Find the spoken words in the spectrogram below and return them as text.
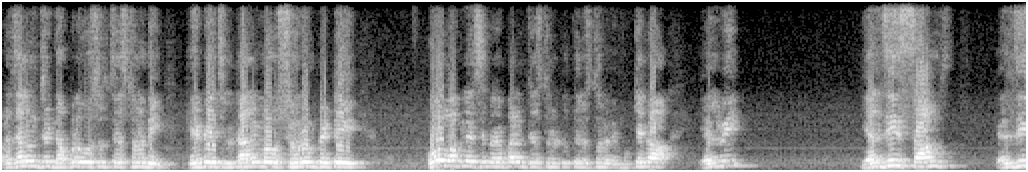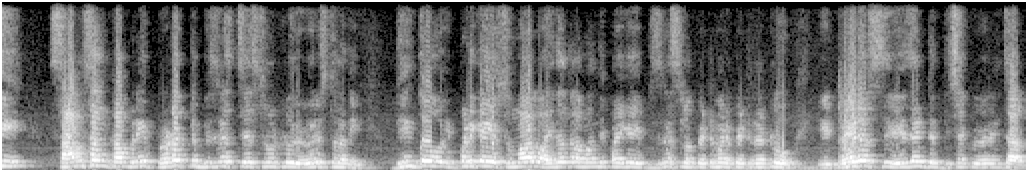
ప్రజల నుంచి డబ్బులు వసూలు చేస్తున్నది కేపీహెచ్బి కాలంలో. షోరూమ్ పెట్టి హోమ్ అప్లయన్స్ వ్యాపారం చేస్తున్నట్టు తెలుస్తున్నది. ముఖ్యంగా LV LG Sam LG Samsung company product business చేస్తున్నట్లు వివరిస్తున్నది. దీంతో ఇప్పటికే సుమారు ఐదు వందల మంది పైగా ఈ బిజినెస్లో పెట్టుబడి పెట్టినట్లు ఈ ట్రేడర్స్ ఏజెంట్ దిశకు వివరించారు.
